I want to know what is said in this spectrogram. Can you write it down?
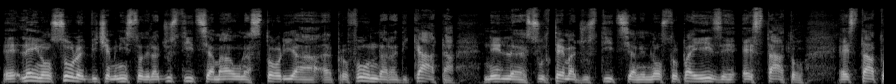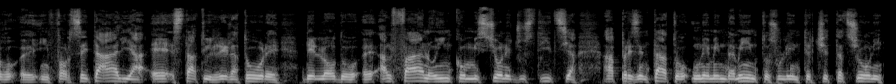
eh, lei non solo è il vice ministro della giustizia, ma ha una storia profonda, radicata nel, sul tema giustizia nel nostro paese, è stato, è stato in Forza Italia, è stato il relatore del lodo Alfano, in Commissione Giustizia ha presentato un emendamento sulle intercettazioni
